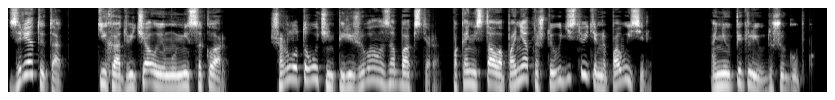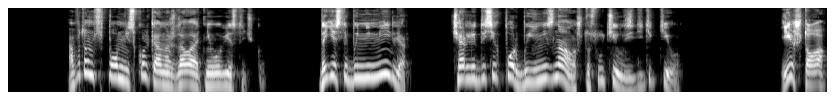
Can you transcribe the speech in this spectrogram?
«Зря ты так», — тихо отвечала ему мисс Кларк. Шарлотта очень переживала за Бакстера, пока не стало понятно, что его действительно повысили, а не упекли в душегубку. А потом вспомни, сколько она ждала от него весточку. Да если бы не Миллер, Чарли до сих пор бы и не знала, что случилось с детективом. «И что?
